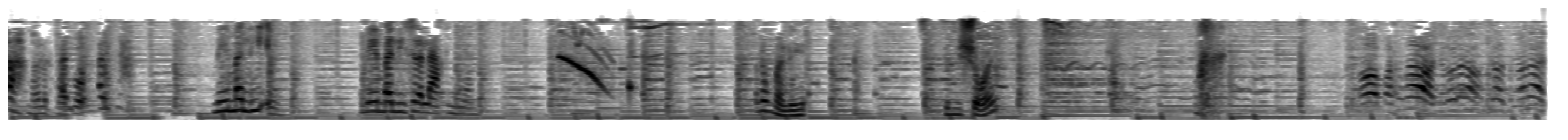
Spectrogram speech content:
Ah, na po. Ay, may mali eh. May mali sa lalaking yan. Anong mali? Yung short? oh, pasok na. Dalawa na. Diyan, sa kanan.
